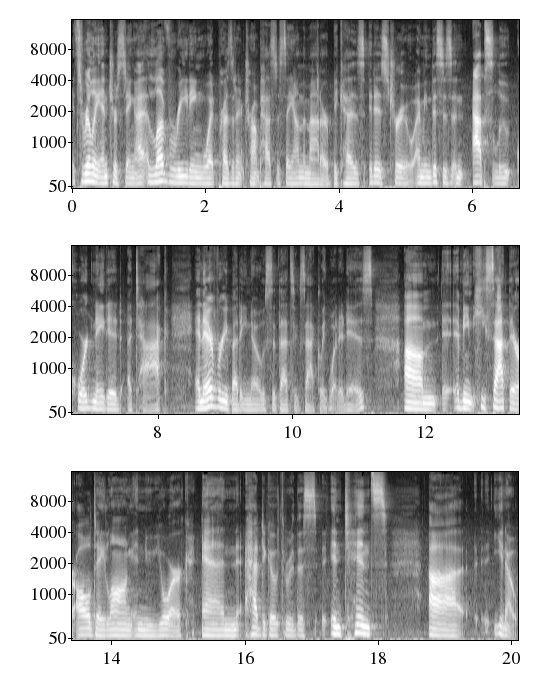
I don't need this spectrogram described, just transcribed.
it's really interesting. I love reading what President Trump has to say on the matter because it is true. I mean, this is an absolute coordinated attack, and everybody knows that that's exactly what it is. Um, I mean, he sat there all day long in New York and had to go through this intense, uh, you know,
